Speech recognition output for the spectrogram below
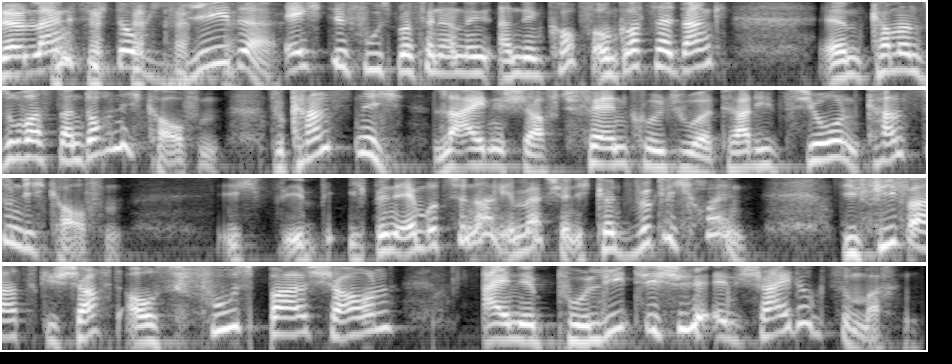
da langt sich doch jeder echte Fußballfan an den, an den Kopf. Und Gott sei Dank ähm, kann man sowas dann doch nicht kaufen. Du kannst nicht Leidenschaft, Fankultur, Tradition, kannst du nicht kaufen. Ich, ich bin emotional, ihr merkt schon, ich könnte wirklich heulen. Die FIFA hat es geschafft, aus Fußball schauen eine politische Entscheidung zu machen.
